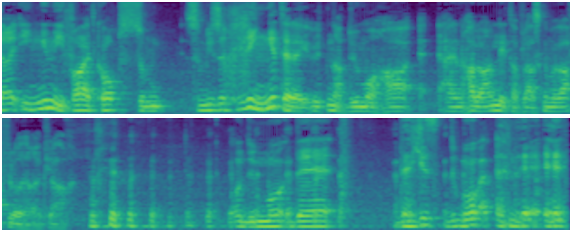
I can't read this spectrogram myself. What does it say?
Det er ingen ifra et korps som mye som ringer til deg uten at du må ha en halvannen liter flaske med vaffelrøre klar. Og du må Det, det er ikke Du må Det er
